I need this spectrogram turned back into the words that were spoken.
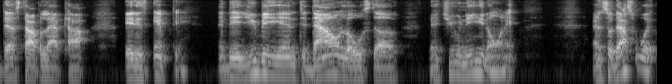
desktop or laptop, it is empty. And then you begin to download stuff that you need on it. And so that's what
